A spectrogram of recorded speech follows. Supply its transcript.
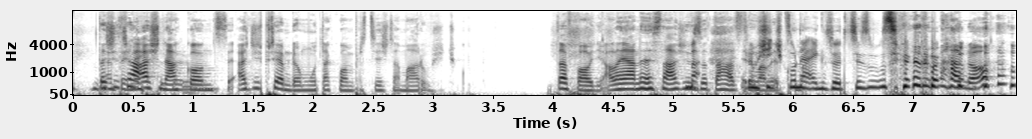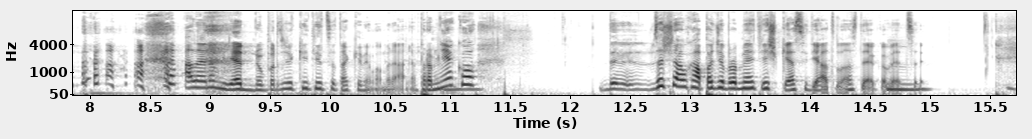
Takže třeba až na konci, až když přijem domů, tak vám prostě, že tam má růžičku. To je v pohodě, ale já nesnáším se tahat s těma Růžičku na exorcismus. ano, ale jenom jednu, protože kytice taky nemám ráda. Pro mě jako, začínám chápat, že pro mě je těžké asi dělat tyhle jako věci. Hmm.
